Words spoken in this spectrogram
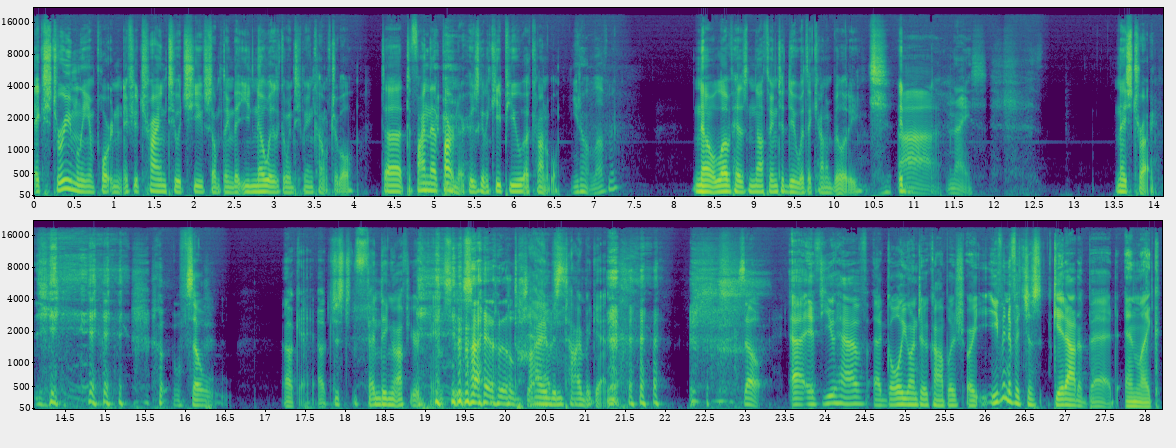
extremely important if you're trying to achieve something that you know is going to be uncomfortable to to find that partner who's going to keep you accountable. You don't love me? No, love has nothing to do with accountability. It- ah, nice. Nice try. so, okay, okay. Just fending off your advances time jabs. and time again. So, uh, if you have a goal you want to accomplish, or even if it's just get out of bed and like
